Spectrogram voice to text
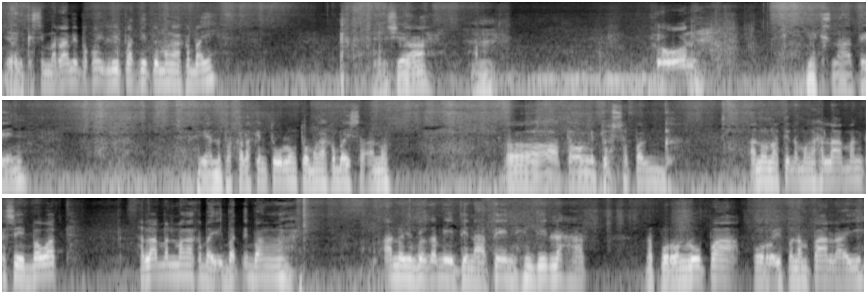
Yan kasi marami pa kong ilipat dito mga kabay. Yan siya. Hmm. Yun. Mix natin. Yan napakalaking tulong to mga kabay sa ano. Ah, tawag ito sa pag ano natin ang mga halaman kasi bawat halaman mga kabay iba't ibang ano yung gagamitin natin? Hindi lahat. Na purong lupa puro ipanampalay.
